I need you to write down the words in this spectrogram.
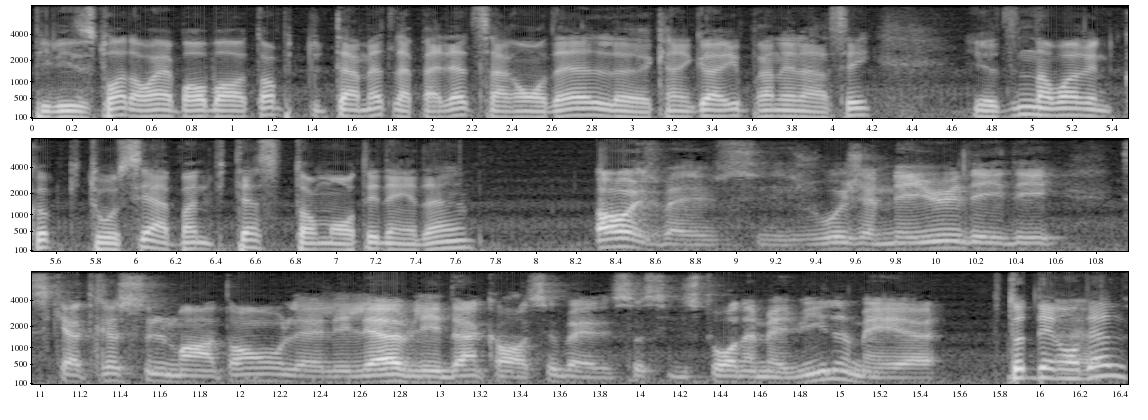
puis les histoires d'avoir un bon bâton, puis tout le temps mettre la palette, sa rondelle, euh, quand le gars arrive prendre un lancer, il a dit d'en avoir une coupe qui toi aussi à bonne vitesse, ton montée d'un dent. Ah oui, ben, c'est- oui, j'en ai eu des, des cicatrices sur le menton, le- les lèvres, les dents cassées. Ben, ça, c'est l'histoire de ma vie, là, mais euh, C'est toutes des rondelles?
